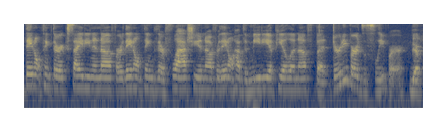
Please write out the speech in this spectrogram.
they don't think they're exciting enough or they don't think they're flashy enough or they don't have the media appeal enough, but Dirty Bird's a sleeper. Yep,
